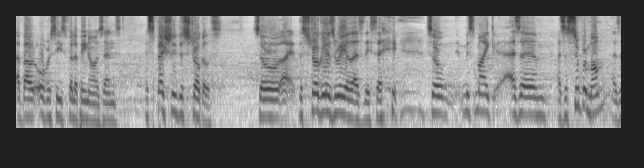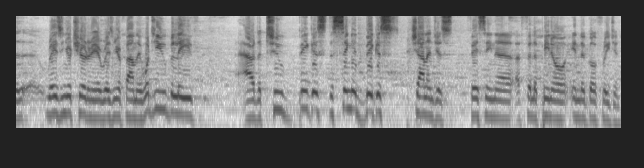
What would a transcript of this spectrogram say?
about overseas Filipinos and especially the struggles. So uh, the struggle is real, as they say. so, Miss Mai, as a as a super mom, as a raising your children here, raising your family, what do you believe are the two biggest, the single biggest challenges facing a, a Filipino in the Gulf region?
